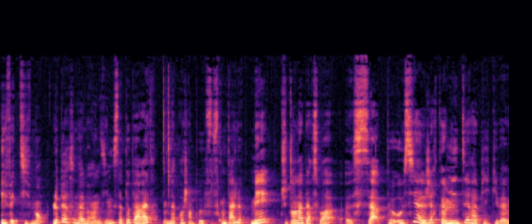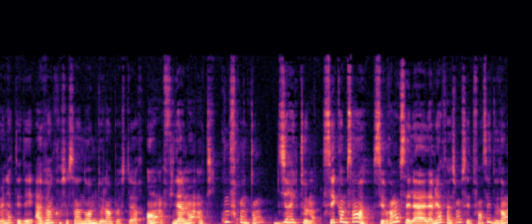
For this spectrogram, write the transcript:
Effectivement, le personal branding, ça peut paraître une approche un peu frontale, mais tu t'en aperçois, euh, ça peut aussi agir comme une thérapie qui va venir t'aider à vaincre ce syndrome de l'imposteur en finalement en t'y confrontant directement. C'est comme ça, c'est vraiment la, meilleure façon, c'est de foncer dedans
